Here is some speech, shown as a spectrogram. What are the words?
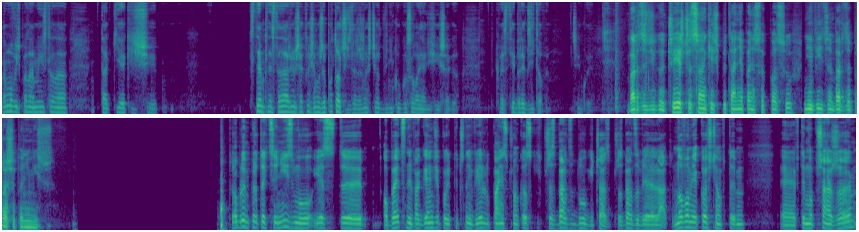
namówić pana ministra na taki jakiś wstępny scenariusz, jak to się może potoczyć w zależności od wyniku głosowania dzisiejszego. Kwestie brexitowe. Dziękuję. Bardzo dziękuję. Czy jeszcze są jakieś pytania państwa posłów? Nie widzę. Bardzo proszę, panie ministrze. Problem protekcjonizmu jest y, obecny w agendzie politycznej wielu państw członkowskich przez bardzo długi czas, przez bardzo wiele lat. Nową jakością w tym, e, w tym obszarze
